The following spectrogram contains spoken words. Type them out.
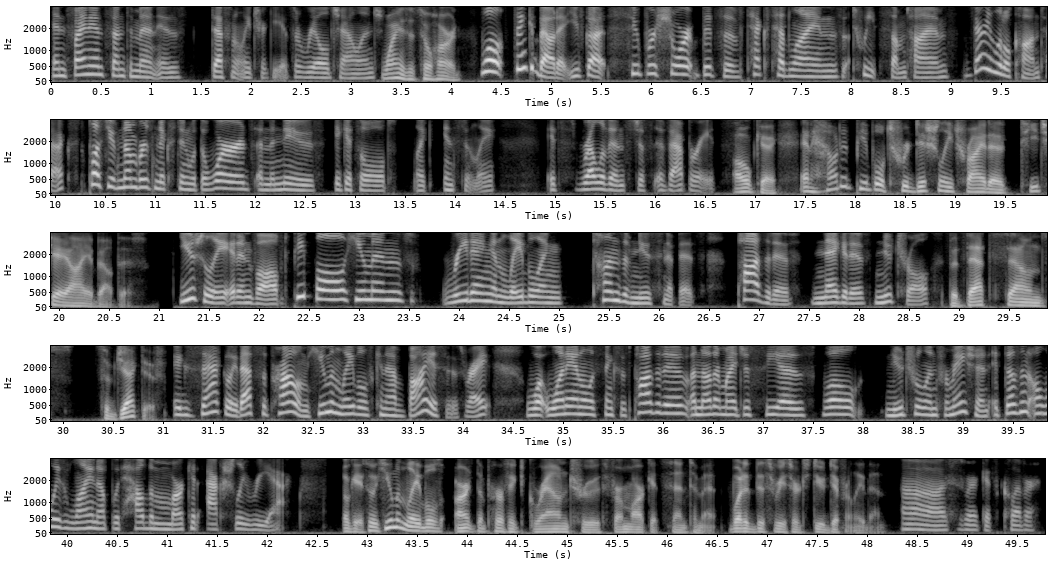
And finance sentiment is definitely tricky. It's a real challenge. Why is it so hard? Well, think about it. You've got super short bits of text headlines, tweets sometimes, very little context. Plus, you have numbers mixed in with the words and the news. It gets old, like, instantly. Its relevance just evaporates. Okay. And how did people traditionally try to teach AI about this? Usually, it involved people, humans, reading and labeling tons of news snippets positive, negative, neutral. But that sounds subjective. Exactly. That's the problem. Human labels can have biases, right? What one analyst thinks is positive, another might just see as, well, neutral information. It doesn't always line up with how the market actually reacts. Okay, so human labels aren't the perfect ground truth for market sentiment. What did this research do differently then? Ah, this is where it gets clever.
